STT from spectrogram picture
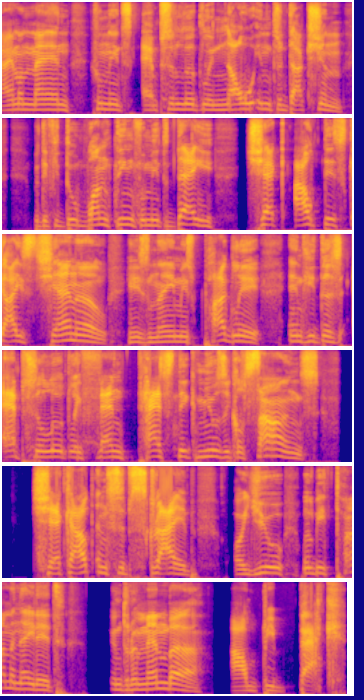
I'm a man who needs absolutely no introduction. But if you do one thing for me today, check out this guy's channel. His name is Pugly and he does absolutely fantastic musical songs. Check out and subscribe or you will be terminated. And remember, I'll be back.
